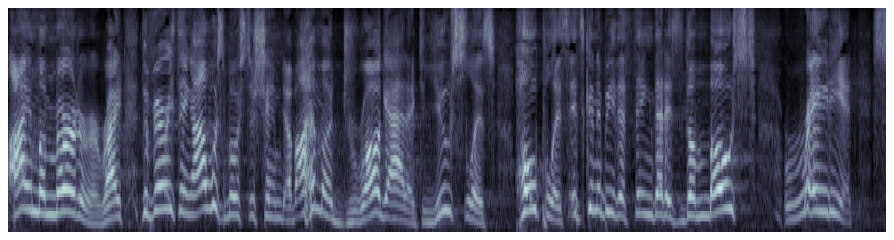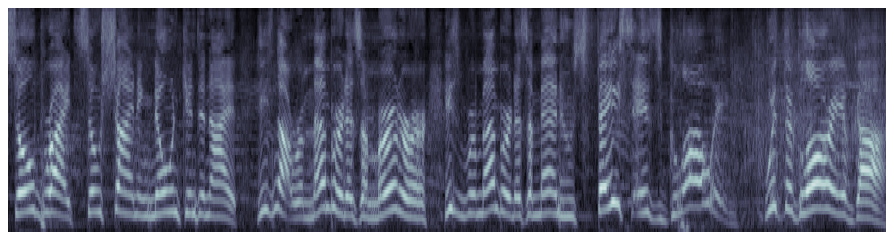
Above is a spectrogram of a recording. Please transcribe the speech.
I'm a murderer, right? The very thing I was most ashamed of I'm a drug addict, useless, hopeless. It's going to be the thing that is the most radiant, so bright, so shining, no one can deny it. He's not remembered as a murderer, he's remembered as a man whose face is glowing with the glory of God.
